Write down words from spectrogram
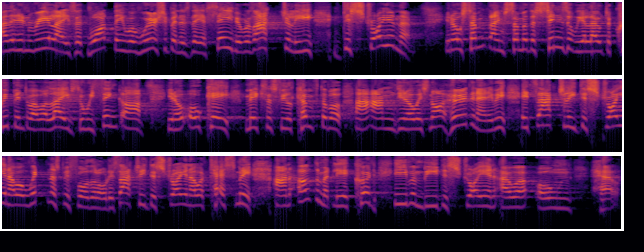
And they didn't realize that what they were worshiping as their Savior was actually destroying them. You know, sometimes some of the sins that we allow to creep into our lives that we think are, you know, okay, makes us feel comfortable uh, and, you know, it's not hurting anybody, it's actually destroying our witness before the Lord. It's actually destroying our testimony. And ultimately, it could even be destroying our own health.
